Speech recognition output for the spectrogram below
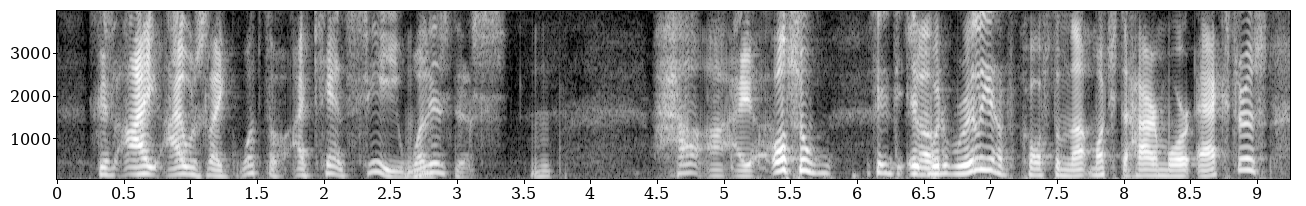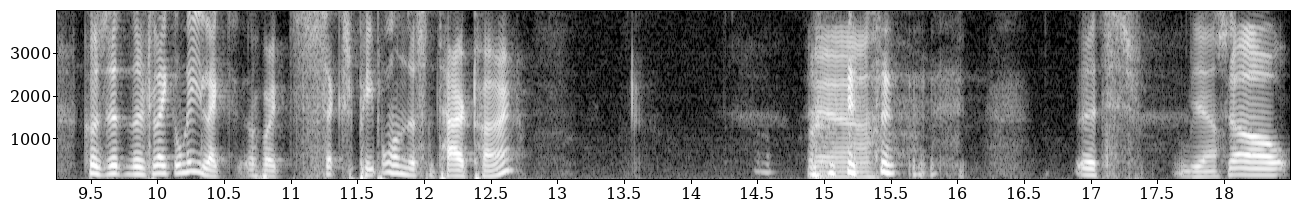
because i i was like what the i can't see Mm-hmm. What is this how i Also, it, So- it would really have cost them that much to hire more extras because there's like only like about six people in this entire town. yeah It's yeah. so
